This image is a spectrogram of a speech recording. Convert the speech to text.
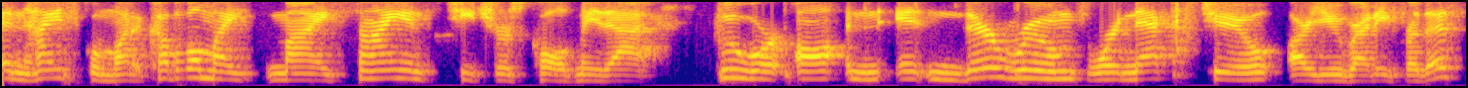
in high school, my, a couple of my my science teachers called me that. Who were on in, in their rooms were next to? Are you ready for this?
